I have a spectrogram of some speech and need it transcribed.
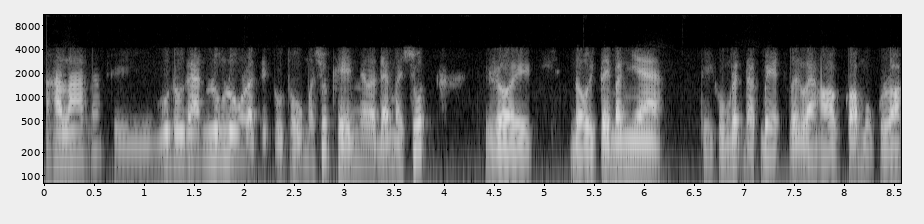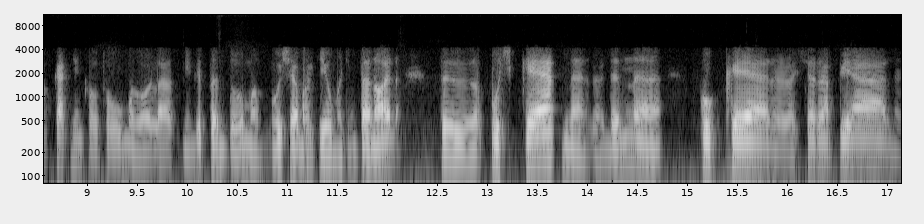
Hà Lan á, thì Gundogan luôn luôn là cái cầu thủ mà xuất hiện là để mà sút rồi đội Tây Ban Nha thì cũng rất đặc biệt tức là họ có một loạt các những cầu thủ mà gọi là những cái tên tuổi mà ngôi sao ban chiều mà chúng ta nói đó, từ Busquets nè rồi đến uh, Koke rồi Sarabia nè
